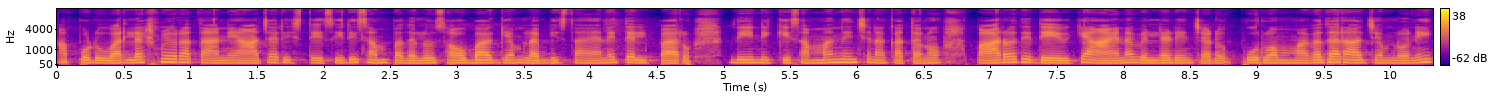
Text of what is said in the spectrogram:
అప్పుడు వరలక్ష్మి వ్రతాన్ని ఆచరిస్తే సిరి సంపదలు సౌభాగ్యం లభిస్తాయని తెలిపారు. దీనికి సంబంధించిన కథను పార్వతీదేవికి ఆయన వెల్లడించాడు. పూర్వం మగధ రాజ్యంలోని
